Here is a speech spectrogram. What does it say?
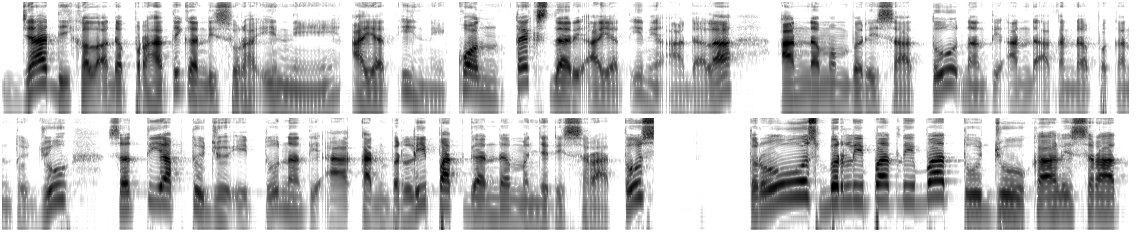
Jadi kalau Anda perhatikan di surah ini, ayat ini, konteks dari ayat ini adalah Anda memberi satu, nanti Anda akan dapatkan tujuh. Setiap tujuh itu nanti akan berlipat ganda menjadi seratus. Terus berlipat-lipat 7 kali 100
